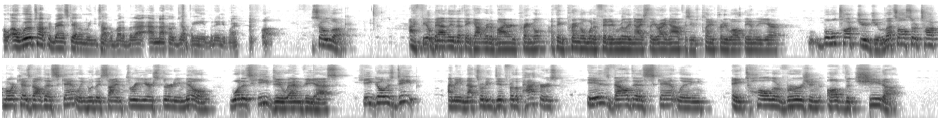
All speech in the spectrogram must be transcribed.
Oh, I will talk to Van Scantling when you talk about it, but I, am not going to jump ahead. But anyway. Well, so look, I feel badly that they got rid of Byron Pringle. I think Pringle would have fit in really nicely right now because he was playing pretty well at the end of the year. But we'll talk Juju. Let's also talk Marquez Valdes Scantling, who they signed three years, 30 mil. What does he do, MVS? He goes deep. I mean, that's what he did for the Packers. Is Valdes Scantling a taller version of the cheetah?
